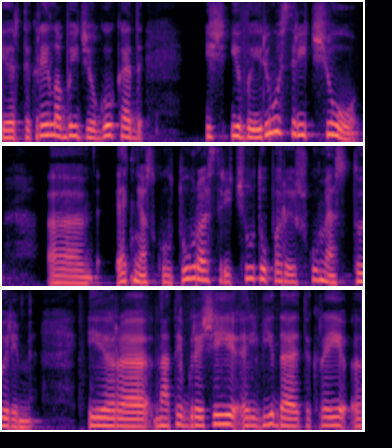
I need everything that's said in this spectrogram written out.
Ir tikrai labai džiugu, kad iš įvairių sričių, etinės kultūros sričių tų paraiškų mes turime. Ir, na, taip gražiai Elvyda tikrai e,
